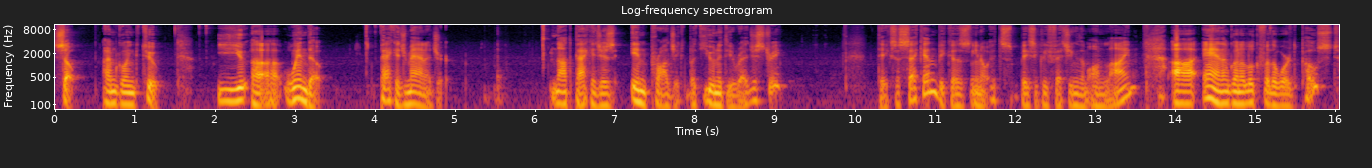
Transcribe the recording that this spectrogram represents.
So I'm going to uh, window package manager, not packages in project, but Unity registry takes a second because you know it's basically fetching them online. Uh, and I'm going to look for the word post.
